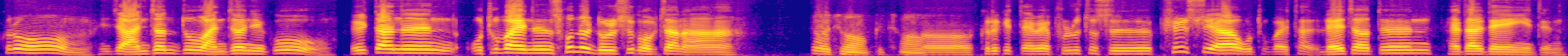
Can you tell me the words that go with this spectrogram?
그럼 이제 안전도 안전이고 일단은 오토바이는 손을 놓을 수가 없잖아. 그렇죠, 그렇죠. 어 그렇기 때문에 블루투스 필수야 오토바이 타 레저든 배달 대행이든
